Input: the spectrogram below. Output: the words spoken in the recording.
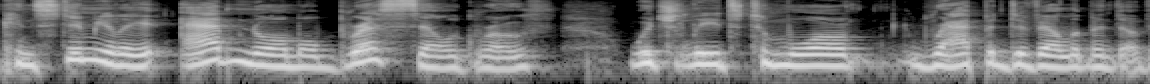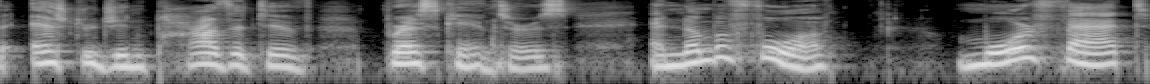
can stimulate abnormal breast cell growth, which leads to more rapid development of estrogen positive breast cancers. And number four, more fat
